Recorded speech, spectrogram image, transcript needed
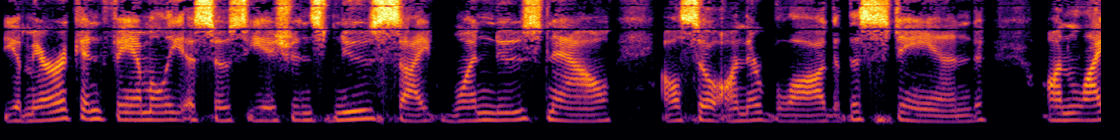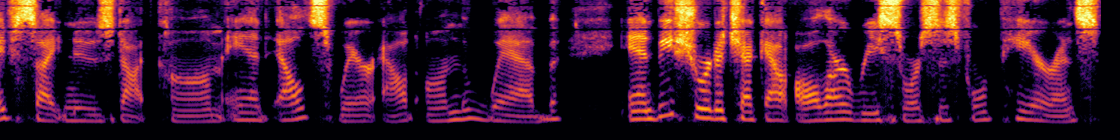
the American Family Association's news site, One News Now, also on their blog, The Stand, on lifesitenews.com, and elsewhere out on the web. And be sure to check out all our resources for parents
